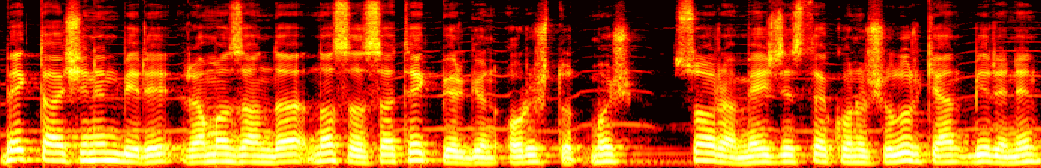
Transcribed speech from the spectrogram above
Bektaşi'nin biri Ramazan'da nasılsa tek bir gün oruç tutmuş, sonra mecliste konuşulurken birinin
